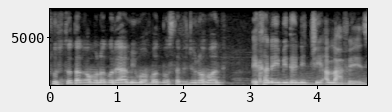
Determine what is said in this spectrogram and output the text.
সুস্থতা কামনা করে আমি মোহাম্মদ মোস্তাফিজুর রহমান। এখানেই বিদায় নিচ্ছি। আল্লাহ হাফেজ।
